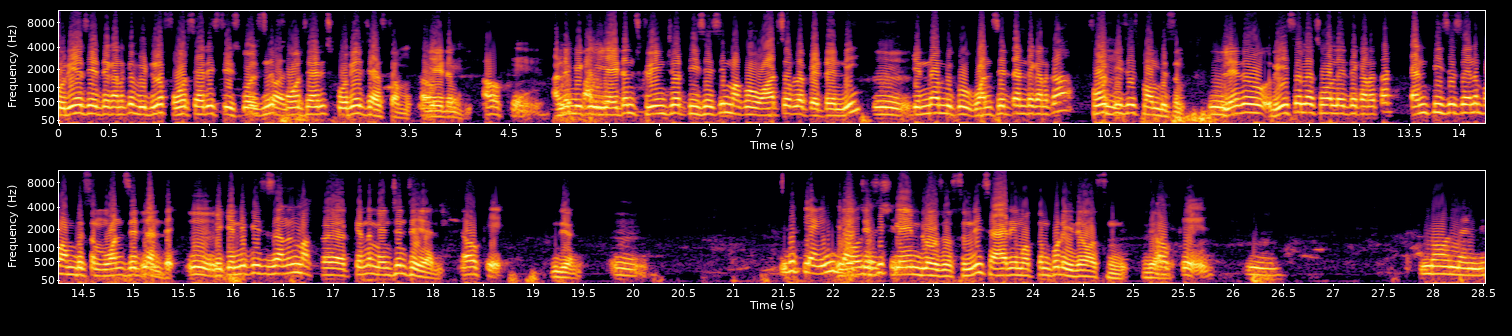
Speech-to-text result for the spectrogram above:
కొరియర్స్ అయితే కనుక వీటిలో ఫోర్ శారీస్ తీసుకోవాల్సింది. తీసుకోవాలి. ఫోర్ శారీస్ కొరియర్ చేస్తాము ఈ ఐటమ్కి. ఓకే. అంటే మీకు ఈ ఐటమ్ స్క్రీన్ షాట్ తీసేసి మాకు వాట్సాప్లో పెట్టండి. కింద మీకు వన్ సెట్ అంటే కనుక ఫోర్ పీసెస్ పంపిస్తాం. లేదు రీసెలర్స్ వాళ్ళు అయితే కనుక టెన్ పీసెస్ అయినా పంపిస్తాం వన్ సెట్ అంటే. Mm. మీకు ఎన్ని పీసెస్ అనేది మాకు కింద మెన్షన్ చేయాలి. ఓకే. ఇది ప్లెయిన్ బ్లౌజ్ వచ్చేసి ప్లెయిన్ బ్లౌజ్ వస్తుంది. శారీ మొత్తం కూడా ఇదే వస్తుంది. ఓకే. బాగుందండి.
